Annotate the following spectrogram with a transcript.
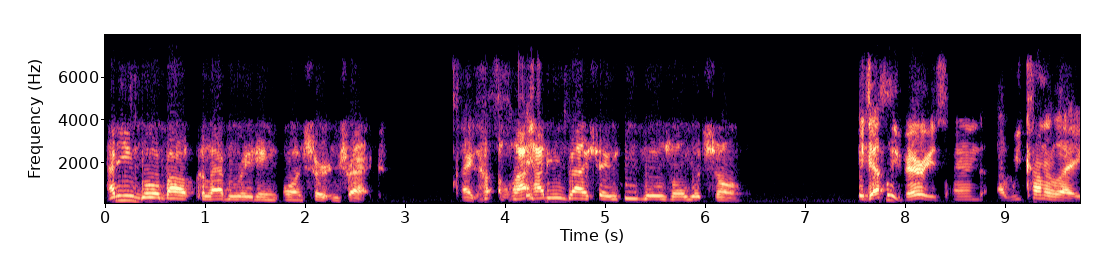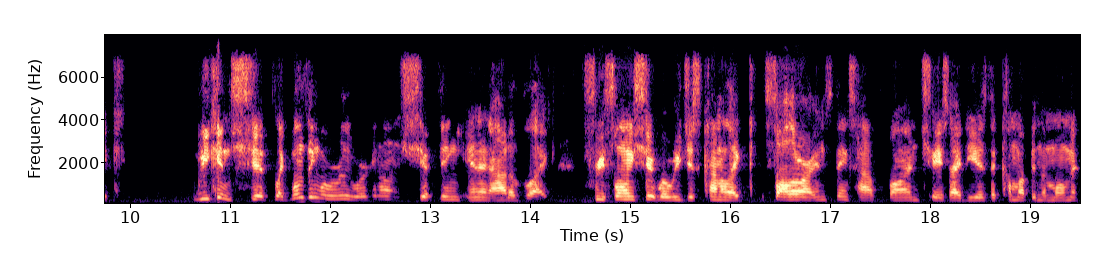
How do you go about collaborating on certain tracks? Like, how, how do you guys say who goes on what song? It definitely varies, and uh, we kind of like we can shift. Like one thing we're really working on is shifting in and out of like free flowing shit, where we just kind of like follow our instincts, have fun, chase ideas that come up in the moment,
